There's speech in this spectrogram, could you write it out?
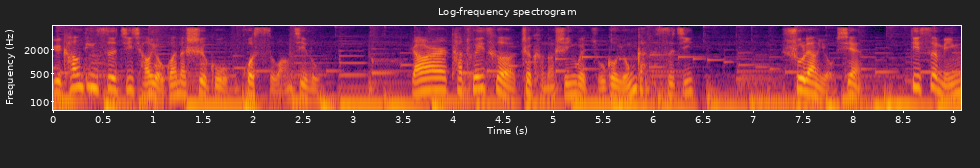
与康定斯基桥有关的事故或死亡记录。然而，他推测这可能是因为足够勇敢的司机数量有限。第四名，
